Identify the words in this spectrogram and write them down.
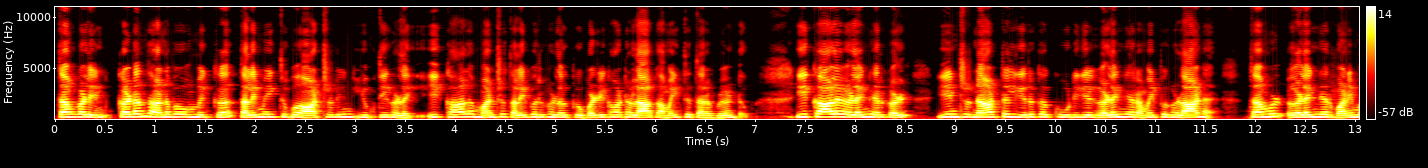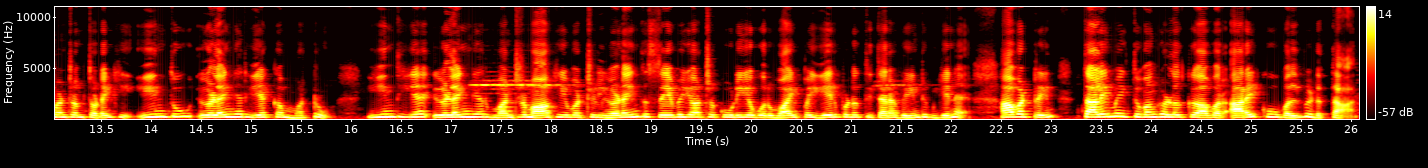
தங்களின் கடந்த அனுபவமிக்க தலைமைத்துவ ஆற்றலின் யுக்திகளை இக்கால மன்ற தலைவர்களுக்கு வழிகாட்டலாக அமைத்து தர வேண்டும். இக்கால இளைஞர்கள் இன்று நாட்டில் இருக்கக்கூடிய இளைஞர் அமைப்புகளான தமிழ் இளைஞர் மணிமன்றம் தொடங்கி இந்து இளைஞர் இயக்கம் மற்றும் இந்திய இளைஞர் மன்றம் ஆகியவற்றில் இணைந்து சேவையாற்றக்கூடிய ஒரு வாய்ப்பை ஏற்படுத்தி தர வேண்டும் என அவற்றின் தலைமைத்துவங்களுக்கு அவர் அறைகூவல் விடுத்தார்.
